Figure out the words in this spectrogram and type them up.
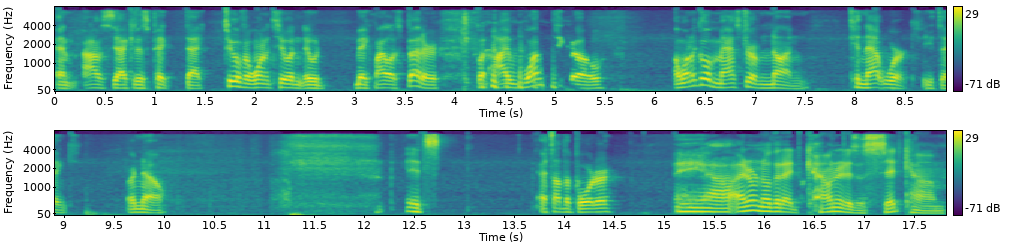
and obviously I could just pick that two if I wanted to, and it would make my list better. But I want to go, I want to go Master of None. Can that work? You think, or no? It's That's on the border. yeah. I don't know that I'd count it as a sitcom,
